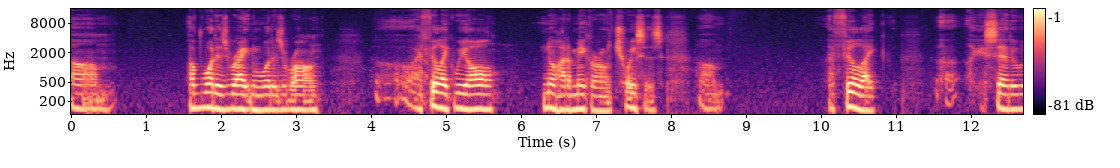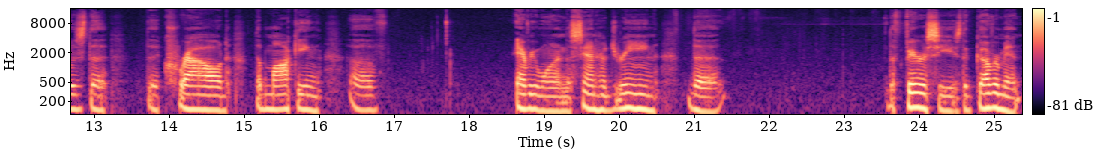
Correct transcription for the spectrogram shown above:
um, of what is right and what is wrong. Uh, I feel like we all know how to make our own choices. Um, I feel like, uh, like I said, it was the the crowd, the mocking, of everyone, the Sanhedrin, the the Pharisees, the government,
